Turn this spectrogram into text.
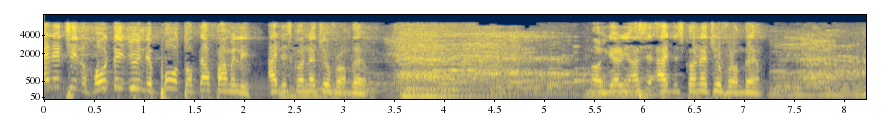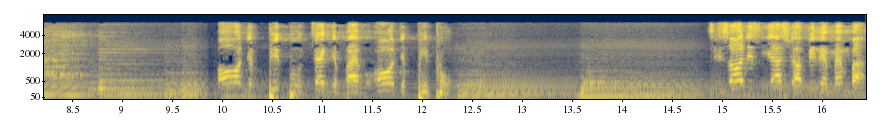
Anything holding you in the boat of that family, I disconnect you from them I'm not hearing. I say, I disconnect you from them. All the people, check the Bible, all the people. Since all these years you have been a member,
